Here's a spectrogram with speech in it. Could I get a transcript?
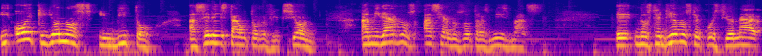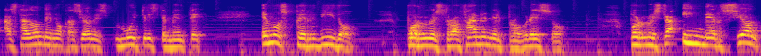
Y hoy que yo nos invito a hacer esta autorreflexión, a mirarnos hacia nosotras mismas, eh, nos tendríamos que cuestionar hasta dónde en ocasiones, muy tristemente, hemos perdido por nuestro afán en el progreso, por nuestra inmersión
